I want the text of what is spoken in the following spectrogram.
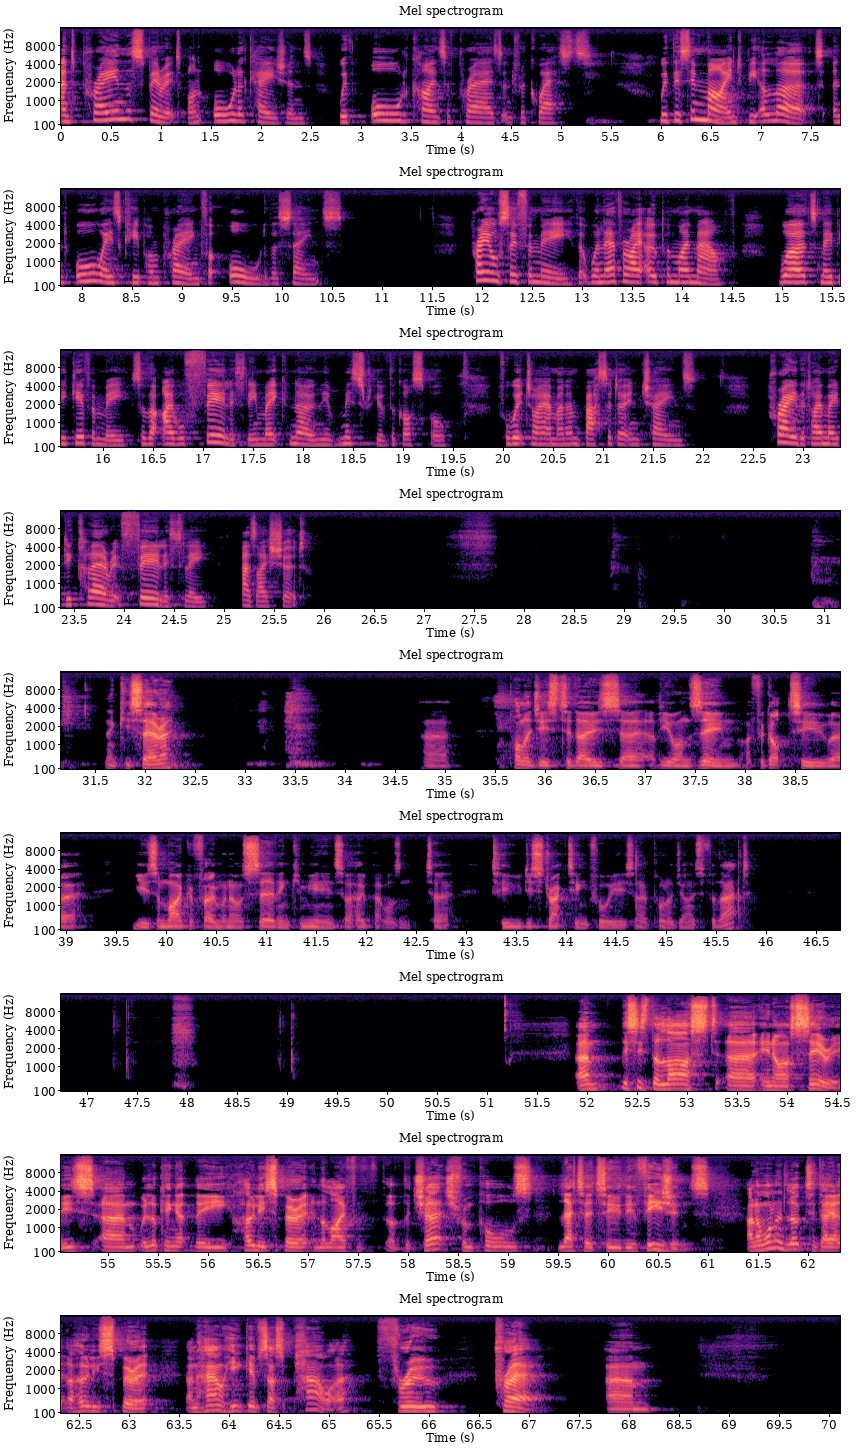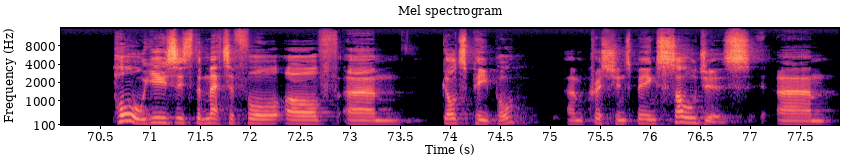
And pray in the Spirit on all occasions with all kinds of prayers and requests. With this in mind, be alert and always keep on praying for all the saints. Pray also for me that whenever I open my mouth, words may be given me so that I will fearlessly make known the mystery of the gospel, for which I am an ambassador in chains. Pray that I may declare it fearlessly as I should. Thank you, Sarah. Uh, Apologies to those uh, of you on Zoom. I forgot to uh, use a microphone when I was serving communion, so I hope that wasn't uh, too distracting for you, so I apologize for that. Um, this is the last uh, in our series. Um, we're looking at the Holy Spirit in the life of, of the church from Paul's letter to the Ephesians. And I want to look today at the Holy Spirit and how he gives us power through prayer. Um, Paul uses the metaphor of um, God's people, um, Christians, being soldiers. Um,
